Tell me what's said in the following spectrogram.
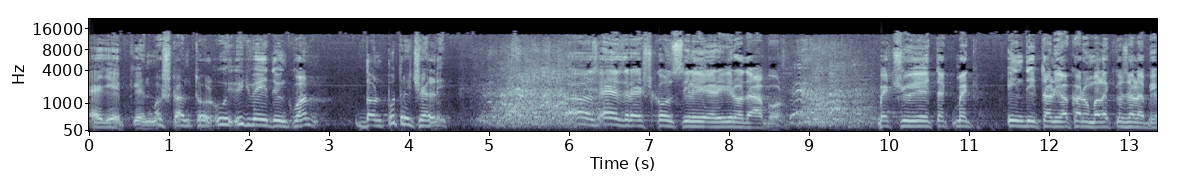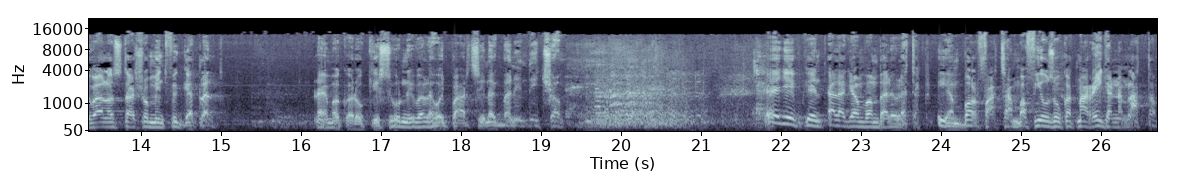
Egyébként mostantól új ügyvédünk van, Don Putricelli az ezres konciliéri irodából. Becsüljétek meg, indítani akarom a legközelebbi választáson, mint függetlent. Nem akarok kiszúrni vele, hogy pártszínekben indítsam. Egyébként elegem van belőletek. Ilyen balfácán mafiózókat már régen nem láttam.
